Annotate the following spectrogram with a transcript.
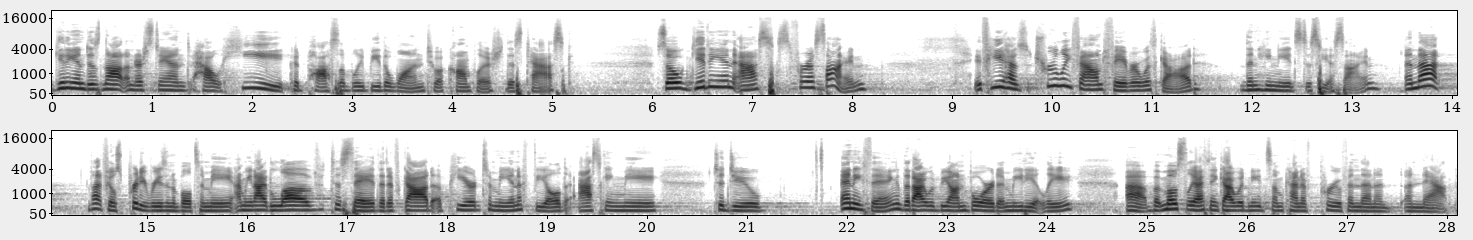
Gideon does not understand how he could possibly be the one to accomplish this task. So Gideon asks for a sign. If he has truly found favor with God, then he needs to see a sign. And that, that feels pretty reasonable to me. I mean, I'd love to say that if God appeared to me in a field asking me to do anything, that I would be on board immediately. Uh, but mostly, I think I would need some kind of proof and then a, a nap.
